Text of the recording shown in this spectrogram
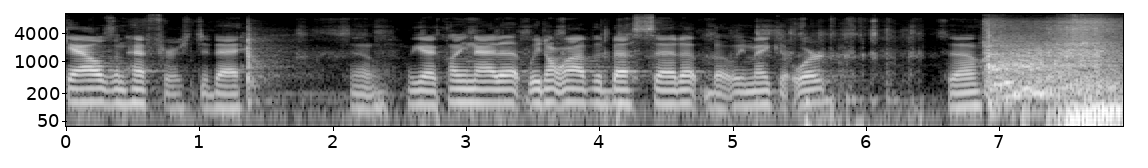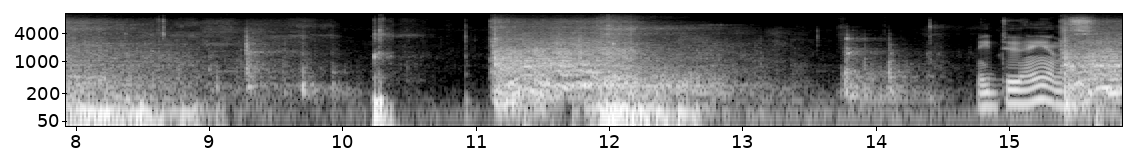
cows and heifers today. So we gotta clean that up. We don't have the best setup, but we make it work. So. Need two hands.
